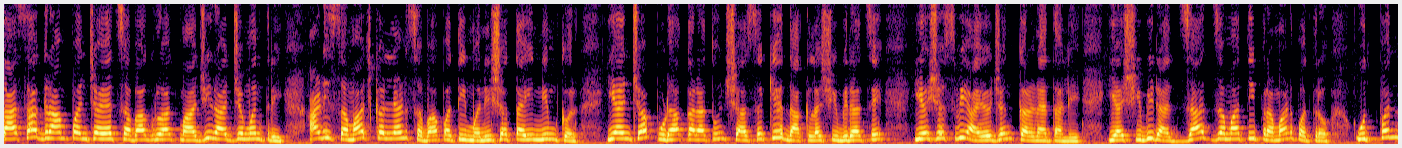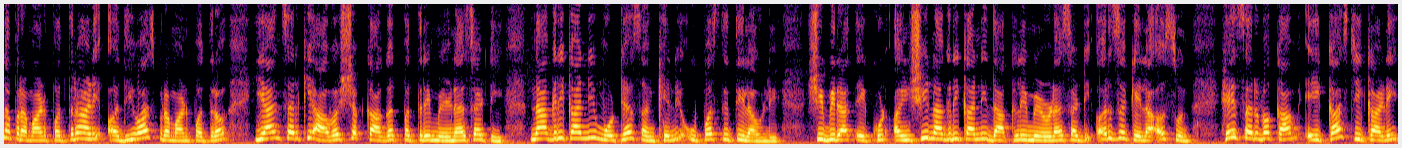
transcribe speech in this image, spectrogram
कासा ग्रामपंचायत सभागृहात माजी राज्यमंत्री आणि समाज कल्याण सभापती मनीषाताई निमकर यांच्या पुढाकारातून शासकीय दाखला शिबिराचे यशस्वी आयोजन करण्यात आले. या शिबिरात जात जमाती प्रमाणपत्र उत्पन्न प्रमाणपत्र आणि अधिवास प्रमाणपत्र यांसारखी आवश्यक कागदपत्रे मिळण्यासाठी नागरिकांनी मोठ्या संख्येने उपस्थिती लावली. शिबिरात एकूण ऐंशी नागरिकांनी दाखले मिळवण्यासाठी अर्ज केला असून हे सर्व काम एकाच ठिकाणी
